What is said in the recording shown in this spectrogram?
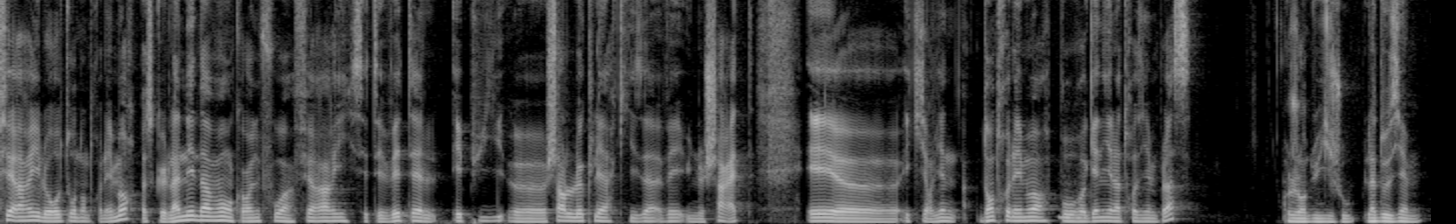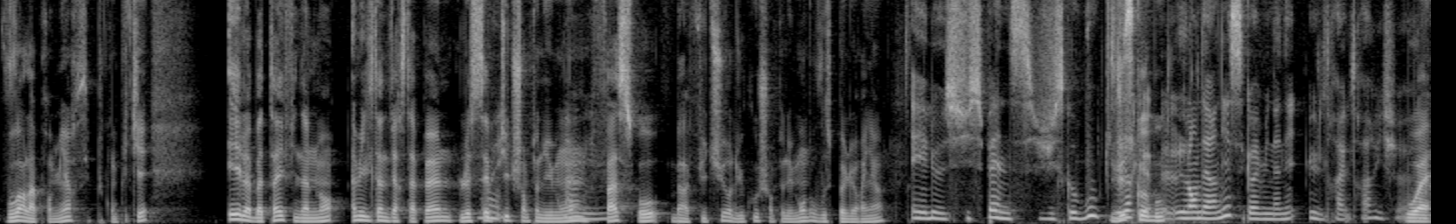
Ferrari, le retour d'entre les morts, parce que l'année d'avant, encore une fois, Ferrari, c'était Vettel et puis euh, Charles Leclerc qui avaient une charrette et, euh, et qui reviennent d'entre les morts pour Mhm. gagner la troisième place. Aujourd'hui, ils jouent la deuxième, voire la première, c'est plus compliqué. Et la bataille finalement, Hamilton-Verstappen, le septuple champion du monde, Ah oui, oui. face au bah, futur du coup champion du monde, on vous spoil rien. Et le suspense jusqu'au bout. Jusqu'au bout. L'an dernier, c'est quand même une année ultra, ultra riche. euh, Ouais,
